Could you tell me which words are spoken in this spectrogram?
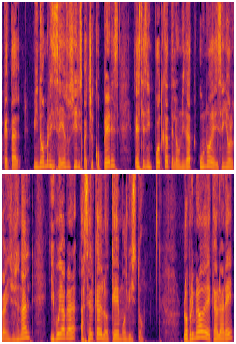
¿qué tal? Mi nombre es Isaías Osiris Pacheco Pérez, este es mi podcast de la Unidad 1 de Diseño Organizacional y voy a hablar acerca de lo que hemos visto. Lo primero de que hablaré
